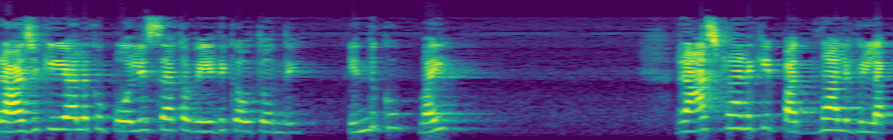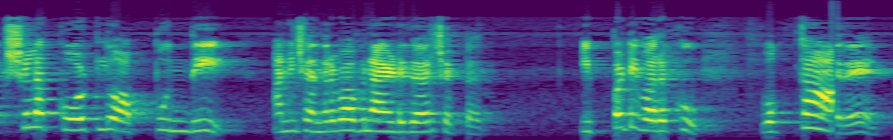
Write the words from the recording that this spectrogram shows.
రాజకీయాలకు పోలీస్ శాఖ వేదిక అవుతోంది? ఎందుకు? వై రాష్ట్రానికి పద్నాలుగు లక్షల కోట్లు అప్పు ఉంది అని చంద్రబాబు నాయుడు గారు చెప్పారు. ఇప్పటి వరకు ఒక్క ఆరే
